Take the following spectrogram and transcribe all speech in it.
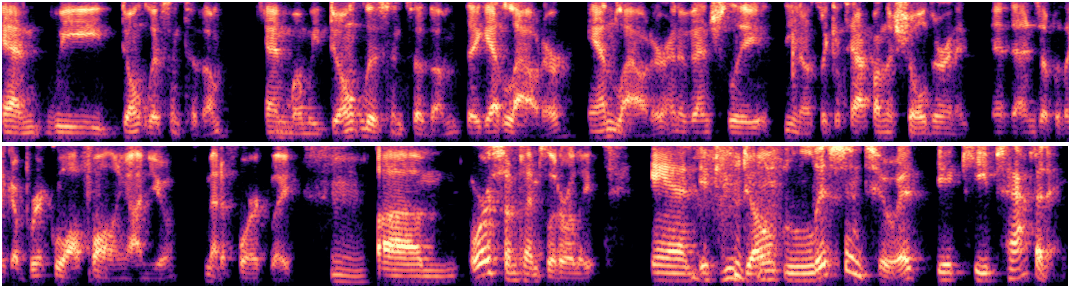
and we don't listen to them. And when we don't listen to them, they get louder and louder, and eventually, you know, it's like a tap on the shoulder, and it, it ends up with like a brick wall falling on you, metaphorically, Mm. um, or sometimes literally. And if you don't listen to it, it keeps happening.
